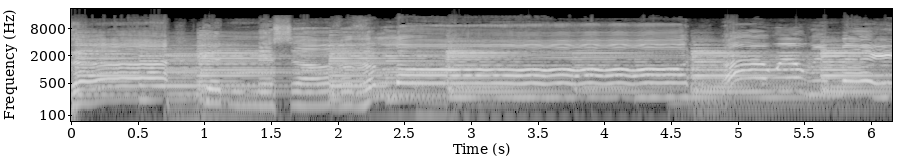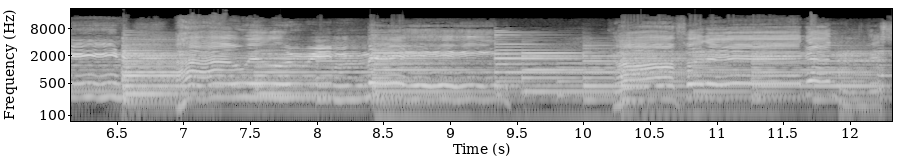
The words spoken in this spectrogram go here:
the goodness of the Lord. I will remain. I will remain confident in this.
